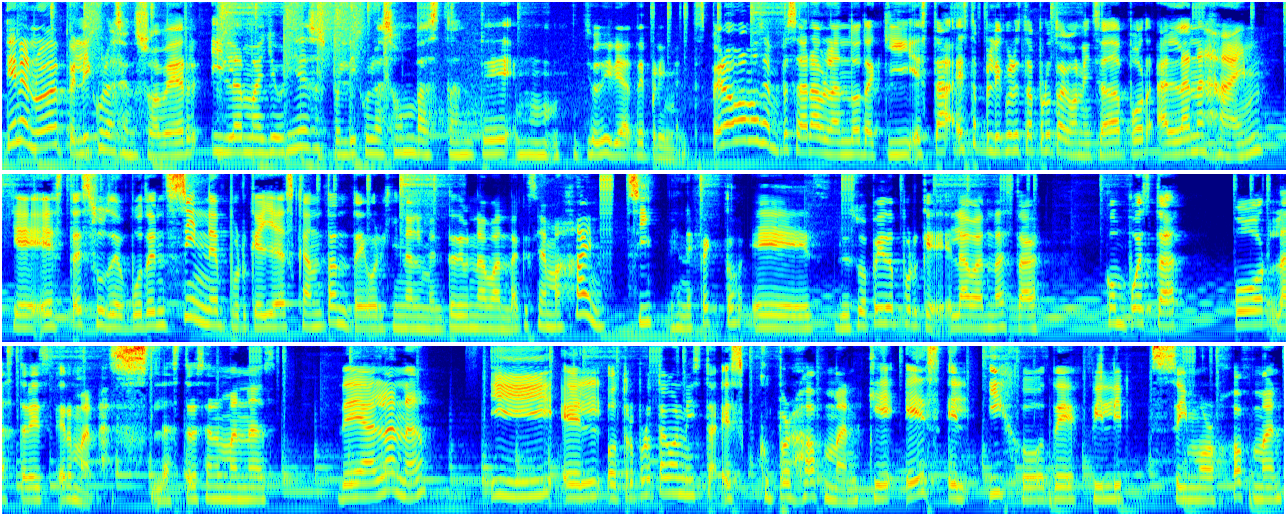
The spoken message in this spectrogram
tiene nueve películas en su haber y la mayoría de sus películas son bastante, mm, yo diría, deprimentes. Pero vamos a empezar hablando de aquí. Esta, esta película está protagonizada por Alana Haim, que este es su debut en cine porque ella es cantante originalmente de una banda que se llama Haim. Sí, en efecto, es de su apellido porque la banda está compuesta por las tres hermanas. Las tres hermanas de Alana, y el otro protagonista es Cooper Hoffman, que es el hijo de Philip Seymour Hoffman,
